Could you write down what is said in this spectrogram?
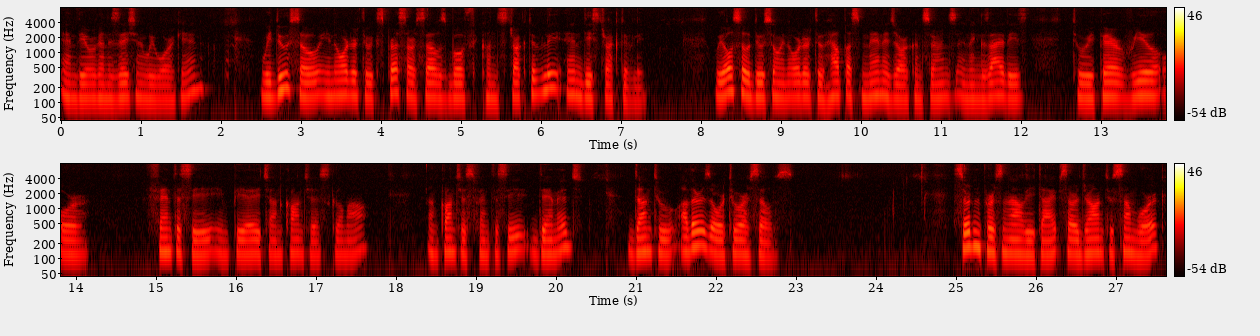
and the organization we work in, We do so in order to express ourselves both constructively and destructively. We also do so in order to help us manage our concerns and anxieties to repair real or fantasy in PH unconscious, כלומר, unconscious fantasy damage done to others or to ourselves. Certain personality types are drawn to some work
